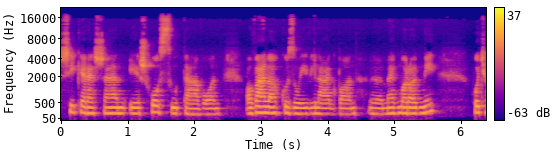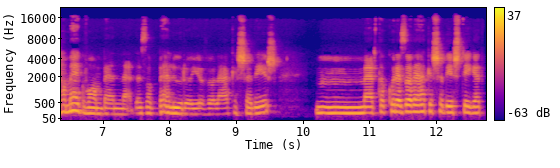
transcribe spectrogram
sikeresen és hosszú távon a vállalkozói világban ö, megmaradni, hogyha megvan benned ez a belülről jövő lelkesedés, mert akkor ez a lelkesedés téged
